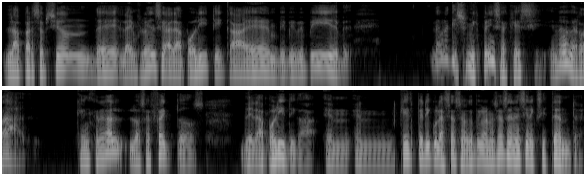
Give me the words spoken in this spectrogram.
la percepción de la influencia de la política en pi. La verdad que yo, mi experiencia es que es- no es verdad. Que en general los efectos de la política en, en qué películas se hacen o qué películas no se hacen es inexistente.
